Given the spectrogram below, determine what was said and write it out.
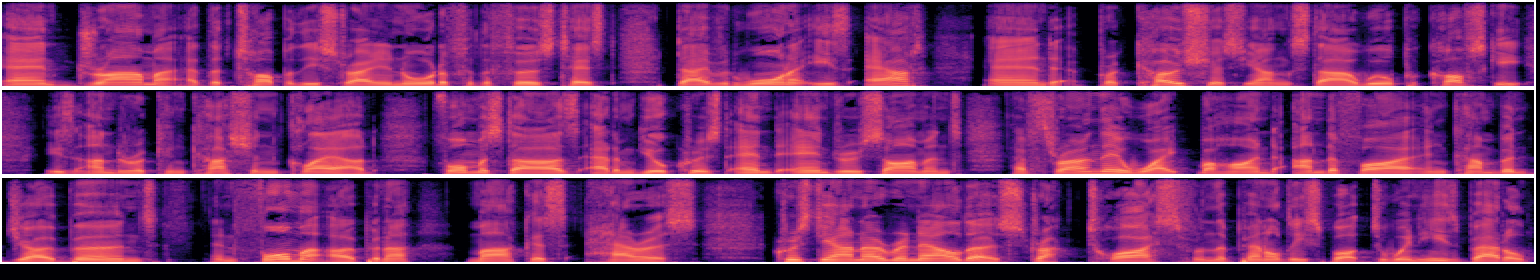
and drama at the top of the Australian order for the first test. David Warner is out, and precocious young star Will Pucovski is under a concussion cloud. Former stars Adam Gilchrist and Andrew Symonds have thrown their weight behind under fire incumbent Joe Burns and former opener Marcus Harris. Cristiano Ronaldo struck twice from the penalty spot to win his battle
